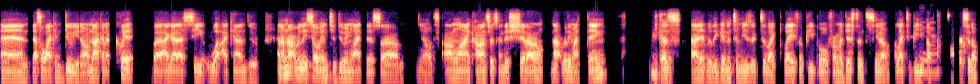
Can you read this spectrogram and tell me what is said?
and that's all I can do. You know, I'm not gonna quit, but I gotta see what I can do and I'm not really so into doing like this, um, you know, this online concerts and this shit. I don't, not really my thing because I didn't really get into music to like play for people from a distance. You know, I like to be yeah. up personal.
